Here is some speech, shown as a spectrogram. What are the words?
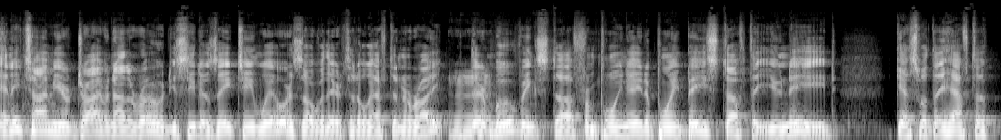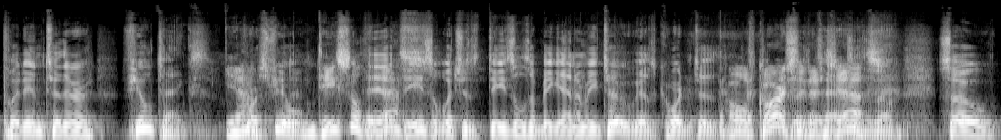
Anytime you're driving down the road, you see those 18 wheelers over there to the left and the right. Mm-hmm. They're moving stuff from point A to point B, stuff that you need. Guess what they have to put into their fuel tanks? Yeah. Of course, fuel. Diesel, Yeah, yes. diesel, which is diesel's a big enemy too, is according to Oh, of course it is, yes. So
